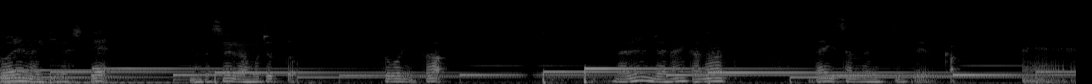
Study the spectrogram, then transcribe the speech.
報われない気がしてなんかそういうのはもうちょっとどうにかなるんじゃないかなと。第三の道というか、え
